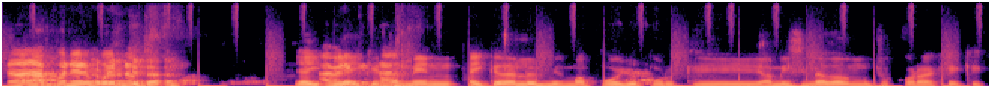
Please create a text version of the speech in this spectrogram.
Se van a poner A ver buenos. qué tal. Y hay, A y que tal. también, hay que darle el mismo apoyo porque a mí sí me ha dado mucho coraje que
